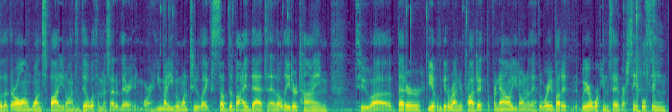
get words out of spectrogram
so that they're all in one spot. You don't have to deal with them inside of there anymore. You might even want to like subdivide that at a later time to uh, better be able to get around your project. But for now, you don't really have to worry about it. We are working inside of our sample scene.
